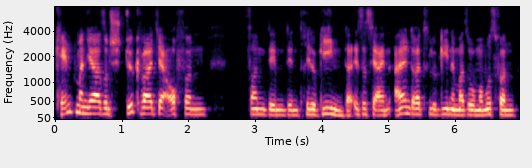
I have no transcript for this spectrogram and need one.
kennt man ja so ein Stück weit ja auch von, von den, den Trilogien. Da ist es ja in allen drei Trilogien immer so, man muss von,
